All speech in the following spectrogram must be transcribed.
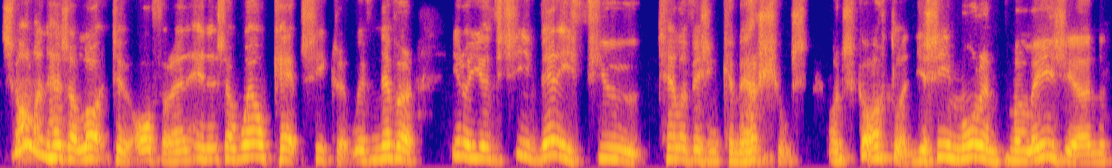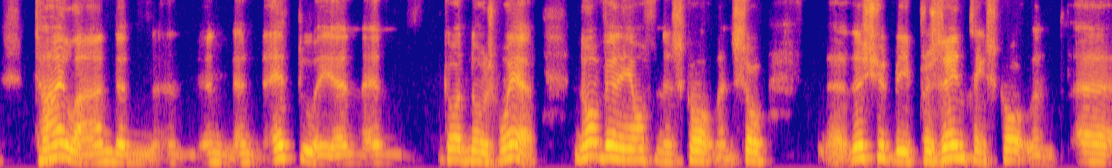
Scotland has a lot to offer, and, and it's a well kept secret. We've never, you know, you see very few television commercials on Scotland. You see more in Malaysia and Thailand and and, and Italy and, and God knows where. Not very often in Scotland. So uh, this should be presenting Scotland uh,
